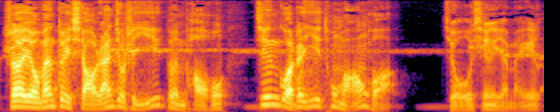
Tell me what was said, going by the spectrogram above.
舍友们对小然就是一顿炮轰。经过这一通忙活，酒兴也没了，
